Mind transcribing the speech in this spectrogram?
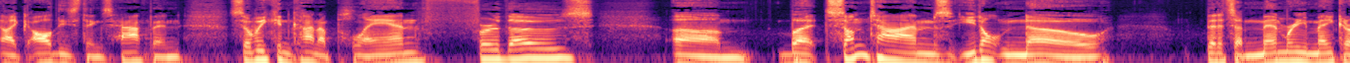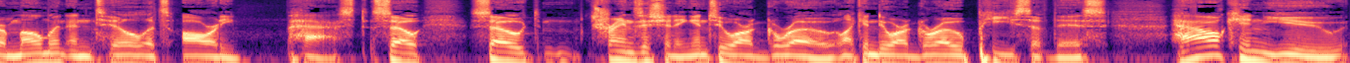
like all these things happen so we can kind of plan for those um, but sometimes you don't know that it's a memory maker moment until it's already past. So so transitioning into our grow, like into our grow piece of this, how can you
